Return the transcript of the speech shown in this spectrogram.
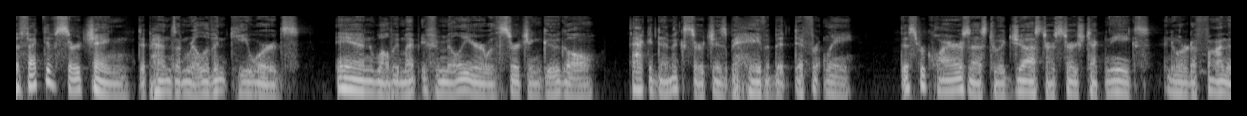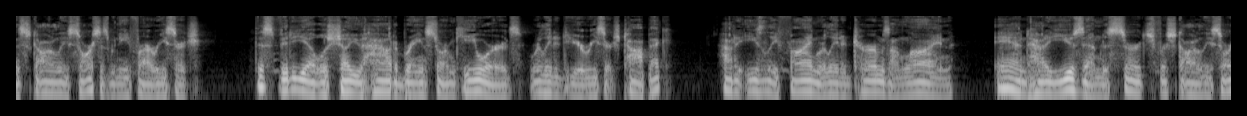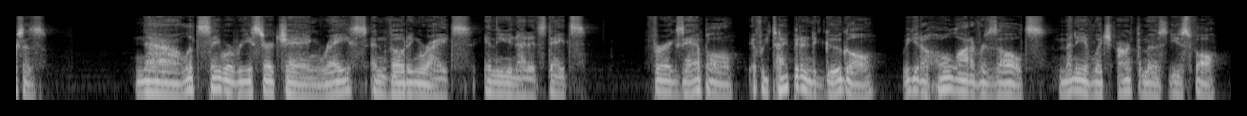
Effective searching depends on relevant keywords. And while we might be familiar with searching Google, academic searches behave a bit differently. This requires us to adjust our search techniques in order to find the scholarly sources we need for our research. This video will show you how to brainstorm keywords related to your research topic, how to easily find related terms online, and how to use them to search for scholarly sources. Now, let's say we're researching race and voting rights in the United States. For example, if we type it into Google, we get a whole lot of results, many of which aren't the most useful.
